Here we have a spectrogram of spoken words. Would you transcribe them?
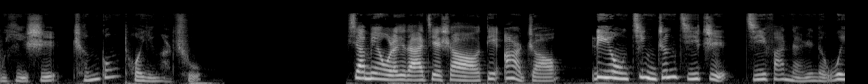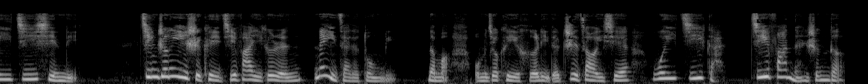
无一失，成功脱颖而出。下面我来给大家介绍第二招，利用竞争机制激发男人的危机心理。竞争意识可以激发一个人内在的动力，那么我们就可以合理的制造一些危机感，激发男生的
